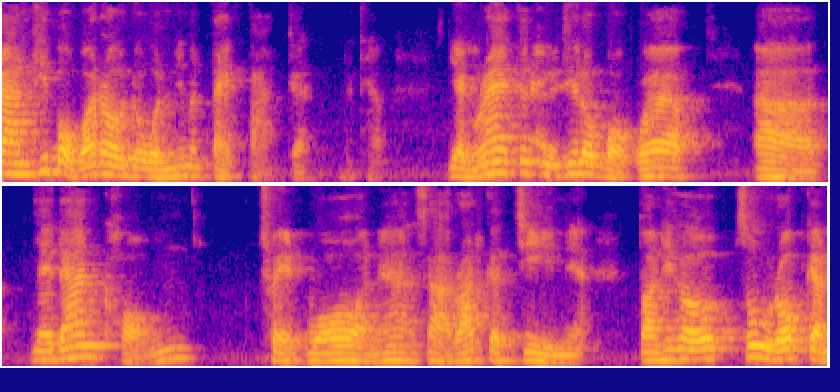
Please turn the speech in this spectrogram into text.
การที่บอกว่าเราโดนนี่มันแตกต่างกันนะครับ อย่างแรกก็คือที่เราบอกว่าในด้านของ เทรดวอร์นะฮะสหรัฐกับจีนเนี่ยตอนที่เขาสู้รบกัน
